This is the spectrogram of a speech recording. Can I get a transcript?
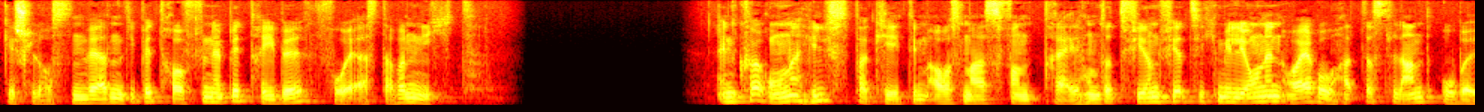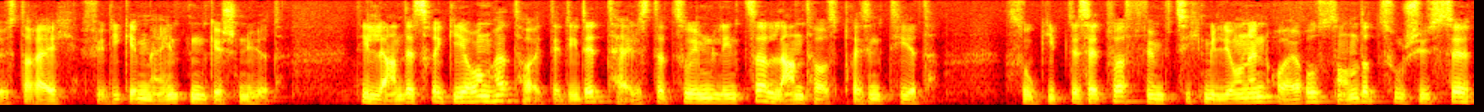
Geschlossen werden die betroffenen Betriebe vorerst aber nicht. Ein Corona-Hilfspaket im Ausmaß von 344 Millionen Euro hat das Land Oberösterreich für die Gemeinden geschnürt. Die Landesregierung hat heute die Details dazu im Linzer Landhaus präsentiert. So gibt es etwa 50 Millionen Euro Sonderzuschüsse.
